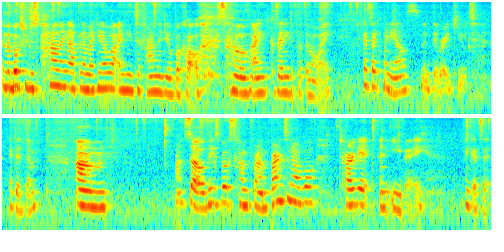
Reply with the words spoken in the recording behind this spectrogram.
And the books were just piling up, and I'm like, you know what? I need to finally do a book haul. So I, because I need to put them away. You guys like my nails? They're very cute. I did them. Um, so these books come from Barnes & Noble, Target, and eBay. I think that's it.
